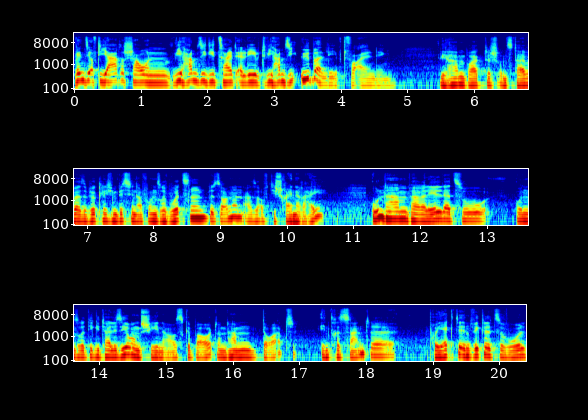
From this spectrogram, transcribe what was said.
Wenn Sie auf die Jahre schauen, wie haben Sie die Zeit erlebt? Wie haben Sie überlebt vor allen Dingen? Wir haben praktisch uns teilweise wirklich ein bisschen auf unsere Wurzeln besonnen, also auf die Schreinerei und haben parallel dazu unsere Digitalisierungsschiene ausgebaut und haben dort interessante Projekte entwickelt, sowohl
